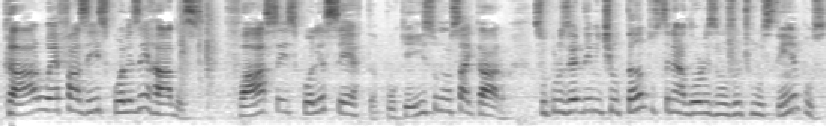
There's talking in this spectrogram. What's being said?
caro é fazer escolhas erradas. Faça a escolha certa, porque isso não sai caro. Se o Cruzeiro demitiu tantos treinadores nos últimos tempos,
